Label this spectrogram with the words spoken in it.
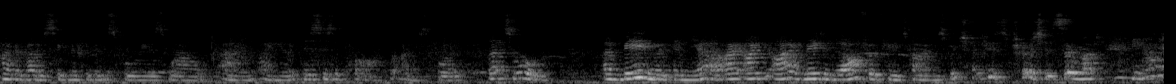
kind of had a significance for me as well. And I know this is a path that I must follow. That's all. And being with him, yeah, I, I, I have made him laugh a few times, which I just treasure so much. He had a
